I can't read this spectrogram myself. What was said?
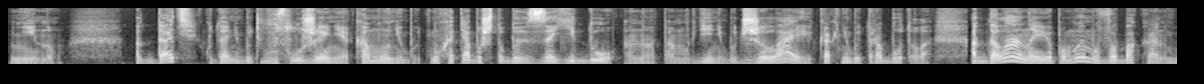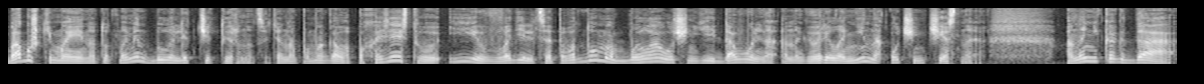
Нину отдать куда-нибудь в услужение кому-нибудь. Ну, хотя бы, чтобы за еду она там где-нибудь жила и как-нибудь работала. Отдала она ее, по-моему, в Абакан. Бабушке моей на тот момент было лет 14. Она помогала по хозяйству, и владельца этого дома была очень ей довольна. Она говорила, Нина очень честная. Она никогда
